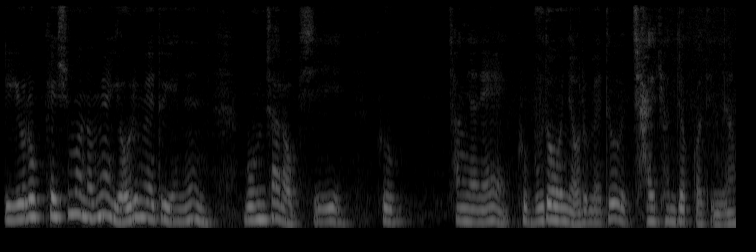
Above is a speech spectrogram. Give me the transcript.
이렇게 심어놓으면 여름에도 얘는 몸살 없이 그 작년에 그 무더운 여름에도 잘 견뎠거든요.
